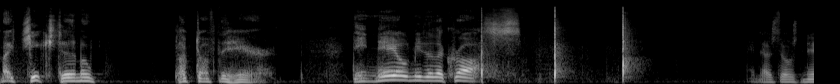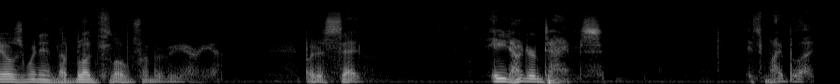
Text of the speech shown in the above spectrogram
my cheeks to them who plucked off the hair. They nailed me to the cross. And as those nails went in, the blood flowed from every area. But it said 800 times, it's my blood.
